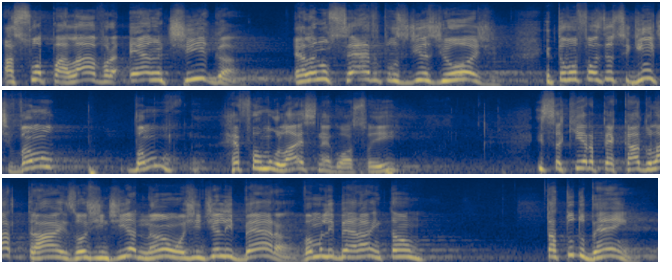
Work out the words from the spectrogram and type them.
A sua palavra é antiga. Ela não serve para os dias de hoje. Então vamos fazer o seguinte, vamos vamos reformular esse negócio aí. Isso aqui era pecado lá atrás, hoje em dia não, hoje em dia libera. Vamos liberar então. Tá tudo bem.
